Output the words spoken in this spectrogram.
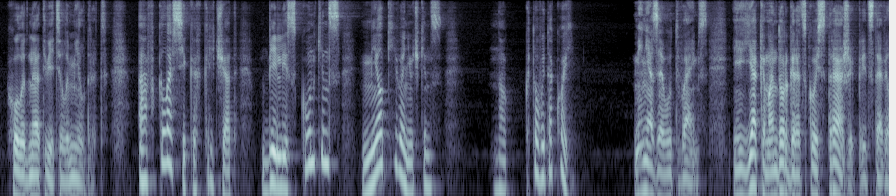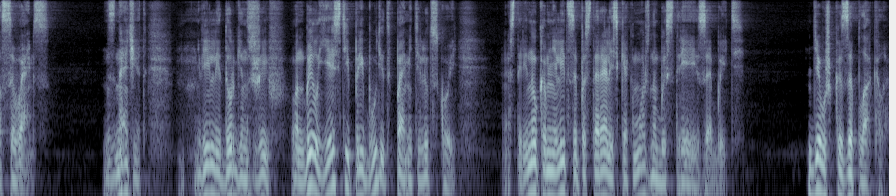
— холодно ответила Милдред. «А в классиках кричат «Билли Скункинс, мелкий Вонючкинс». Но кто вы такой?» «Меня зовут Ваймс, и я командор городской стражи», — представился Ваймс. «Значит, Вилли Дургинс жив. Он был, есть и прибудет в памяти людской». А старину камнелицы постарались как можно быстрее забыть. Девушка заплакала.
